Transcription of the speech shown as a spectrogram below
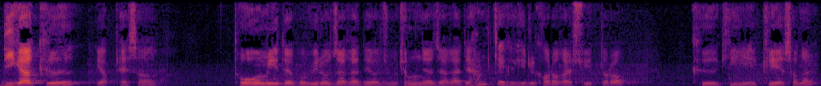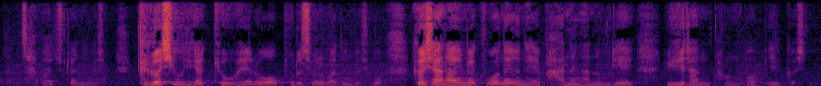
네가 그 옆에서 도움이 되고 위로자가 되어주고 격려자가 되어 함께 그 길을 걸어갈 수 있도록 그 기에 그의 손을 잡아주라는 것입니다. 그것이 우리가 교회로 부르심을 받은 것이고 그것이 하나님의 구원의 은혜에 반응하는 우리의 유일한 방법일 것입니다.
